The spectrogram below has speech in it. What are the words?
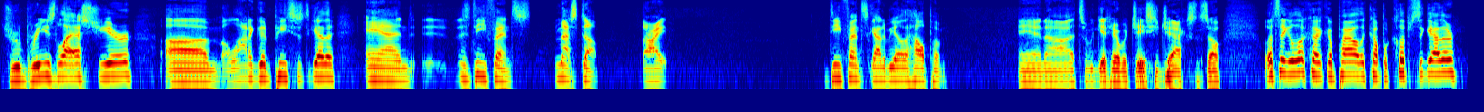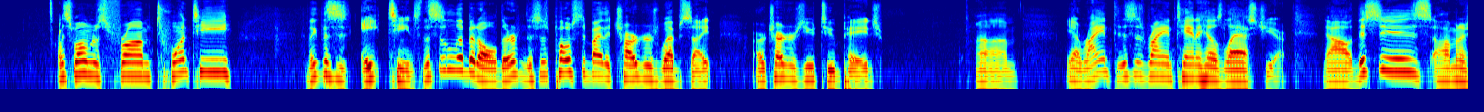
Drew Brees last year, um, a lot of good pieces together, and his defense messed up. All right, defense got to be able to help him. And uh, that's what we get here with J.C. Jackson. So let's take a look. I compiled a couple clips together. This one was from 20, I think this is 18. So this is a little bit older. This is posted by the Chargers website or Chargers YouTube page. Um, yeah, Ryan. This is Ryan Tannehill's last year. Now, this is. Oh, I'm gonna.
